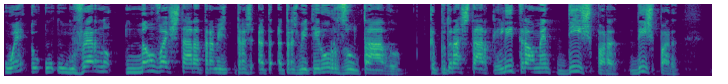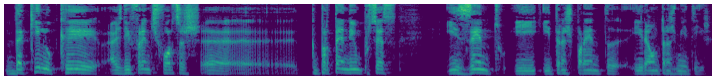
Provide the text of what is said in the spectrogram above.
o, o, o governo não vai estar a, a, a, transmitir um resultado que poderá estar literalmente dispar, dispar daquilo que as diferentes forças que pretendem um processo isento e, e transparente irão transmitir?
